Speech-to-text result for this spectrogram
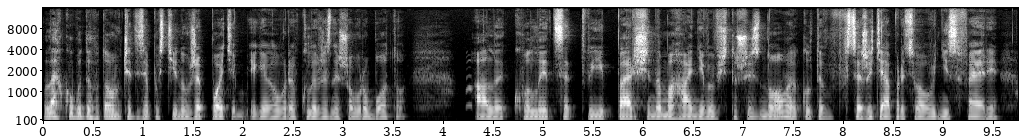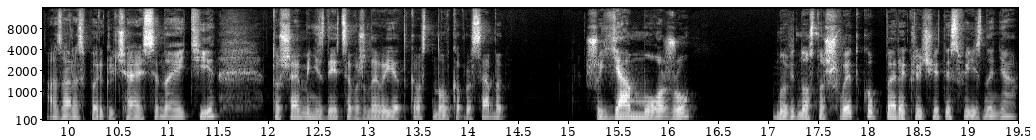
легко бути готовим вчитися постійно вже потім, як я говорив, коли вже знайшов роботу. Але коли це твої перші намагання вивчити щось нове, коли ти все життя працював в одній сфері, а зараз переключаєшся на IT, то ще мені здається важлива є така установка про себе, що я можу ну, відносно швидко переключити свої знання.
